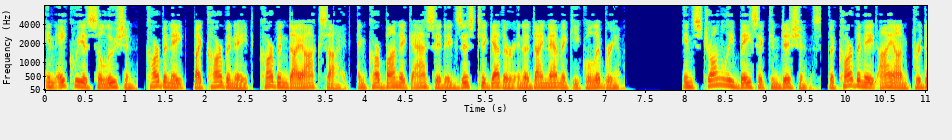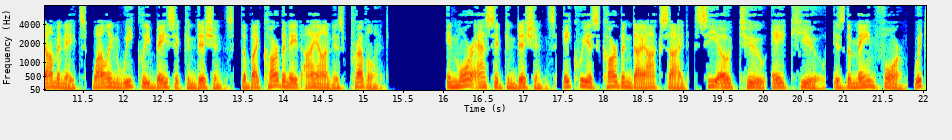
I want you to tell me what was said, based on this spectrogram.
In aqueous solution, carbonate, bicarbonate, carbon dioxide, and carbonic acid exist together in a dynamic equilibrium. In strongly basic conditions, the carbonate ion predominates, while in weakly basic conditions, the bicarbonate ion is prevalent. In more acid conditions, aqueous carbon dioxide, CO2 AQ, is the main form, which,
